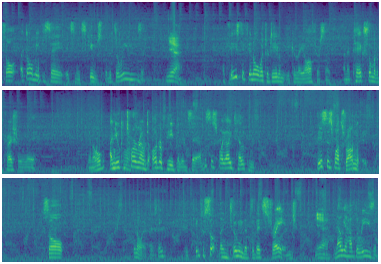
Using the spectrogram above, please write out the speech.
So I don't mean to say it's an excuse, but it's a reason. Yeah. At least if you know what you're dealing with, you can lay off yourself and it takes some of the pressure away. You know? And you can turn around to other people and say, and this is why I tell people, this is what's wrong with me. So, you know, if I think if you think there's something I'm doing that's a bit strange, Yeah. now you have the reason.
